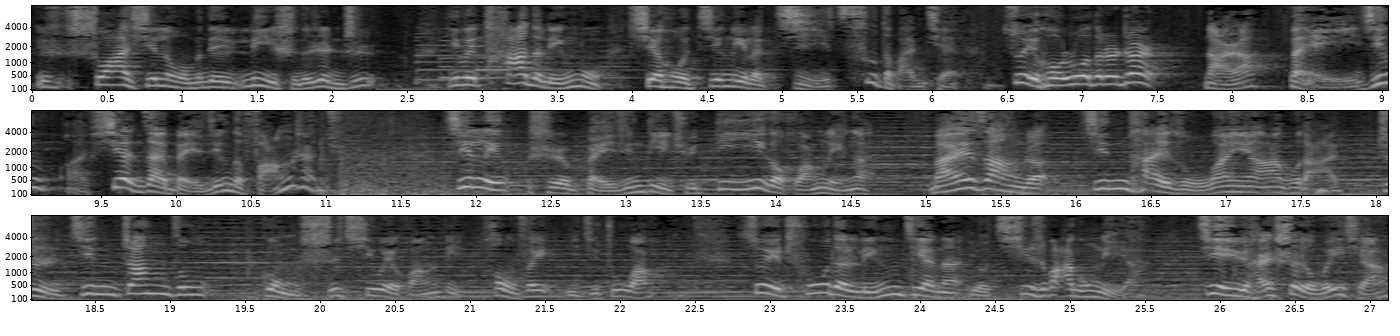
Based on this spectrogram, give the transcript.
就是刷新了我们对历史的认知，因为他的陵墓先后经历了几次的搬迁，最后落到了这儿哪儿啊？北京啊，现在北京的房山区，金陵是北京地区第一个皇陵啊，埋葬着金太祖完颜阿骨打至金章宗共十七位皇帝、后妃以及诸王。最初的陵界呢有七十八公里啊，界域还设有围墙。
